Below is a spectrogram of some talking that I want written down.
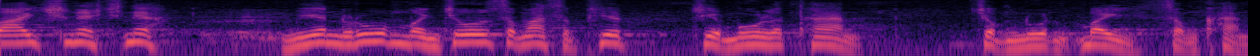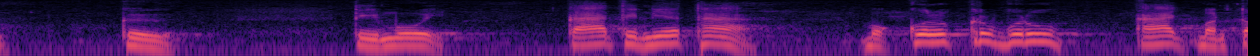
បាយឈ្នះឈ្នះមានរួមបញ្ចូលសមាជិកភាពជាមូលដ្ឋាន ចំនួន3សំខាន់ គឺទី1ការធានាថាបុគ្គលគ្រប់រូបអាចបន្ត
